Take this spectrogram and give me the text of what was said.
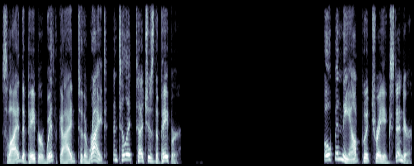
Slide the paper width guide to the right until it touches the paper. Open the output tray extender.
